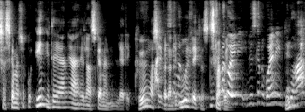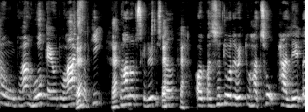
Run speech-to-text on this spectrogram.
Så skal man så gå ind i det, Anja, eller skal man lade det køre og se, det hvordan det udvikler sig? Det skal man gå ind i. Det skal du gå ind i, fordi Mm. du har nogle, du har en hovedopgave, du har en Ja. strategi, Ja. du har noget, du skal lykkes Ja, med, ja. og, og så dur det jo ikke, du har to parallelle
